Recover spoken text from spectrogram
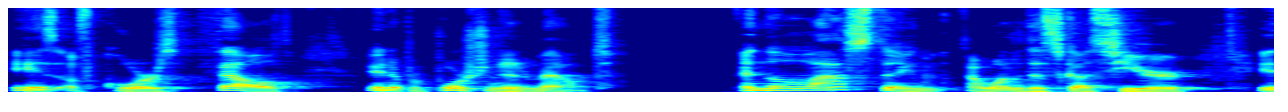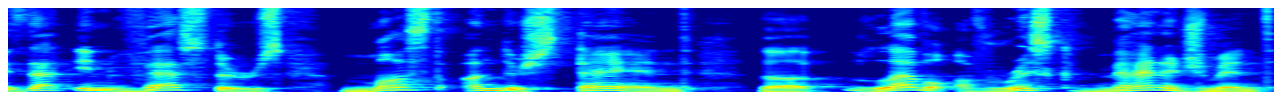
is, of course, felt in a proportionate amount. And the last thing I want to discuss here is that investors must understand the level of risk management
